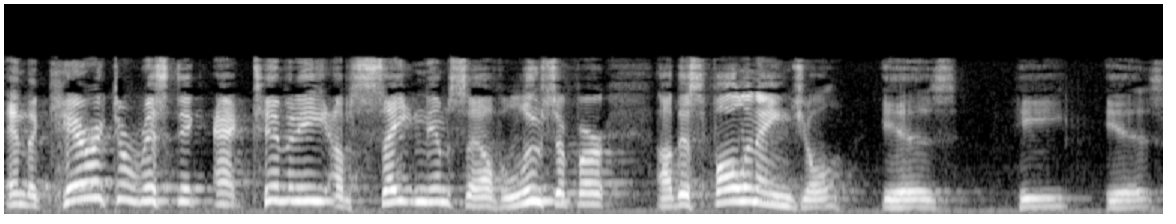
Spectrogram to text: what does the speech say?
And the characteristic activity of Satan himself, Lucifer, uh, this fallen angel, is he is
